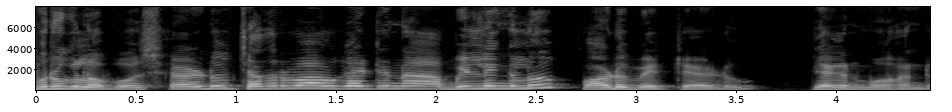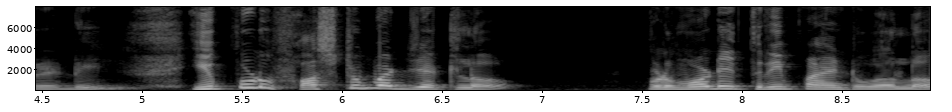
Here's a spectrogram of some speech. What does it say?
మురుగులో పోసాడు చంద్రబాబు కట్టిన బిల్డింగులు పాడు పెట్టాడు జగన్మోహన్ రెడ్డి. ఇప్పుడు ఫస్ట్ బడ్జెట్లో ఇప్పుడు మోడీ త్రీ పాయింట్ ఓలో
